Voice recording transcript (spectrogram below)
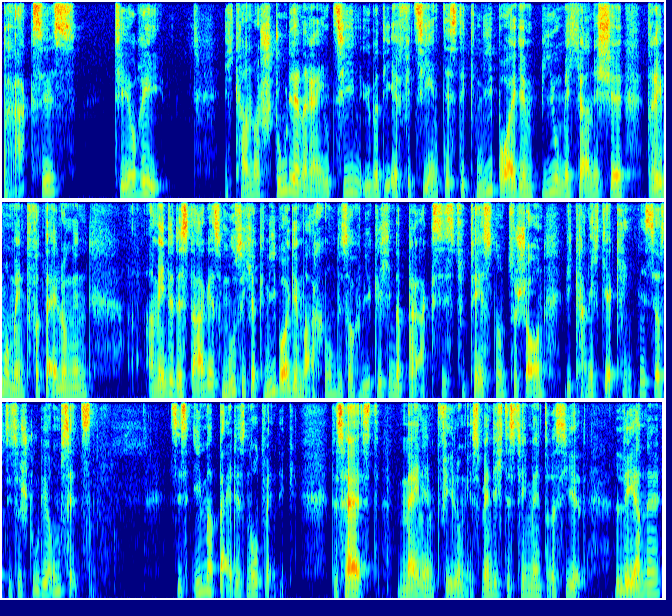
Praxis, Theorie. Ich kann mal Studien reinziehen über die effizienteste Kniebeuge und biomechanische Drehmomentverteilungen am Ende des Tages muss ich ja Kniebeuge machen, um das auch wirklich in der Praxis zu testen und zu schauen, wie kann ich die Erkenntnisse aus dieser Studie umsetzen. Es ist immer beides notwendig. Das heißt, meine Empfehlung ist, wenn dich das Thema interessiert, lerne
